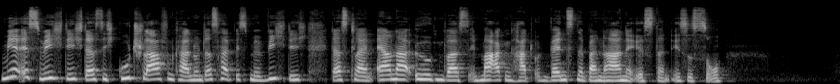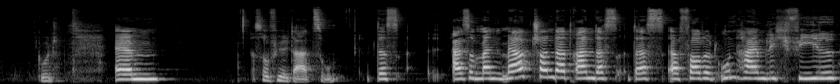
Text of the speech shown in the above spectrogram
mir ist wichtig, dass ich gut schlafen kann und deshalb ist mir wichtig, dass Klein Erna irgendwas im Magen hat und wenn es eine Banane ist, dann ist es so. Gut. Ähm, so viel dazu. Das, also man merkt schon daran, dass das erfordert unheimlich viel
